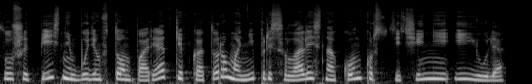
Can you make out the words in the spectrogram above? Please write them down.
Слушать песни будем в том порядке, в котором они присылались на конкурс в течение июля.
